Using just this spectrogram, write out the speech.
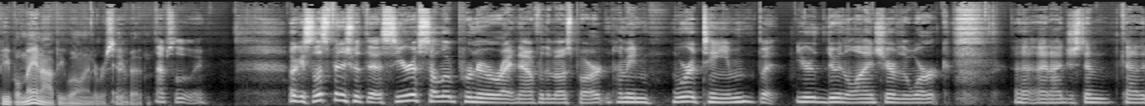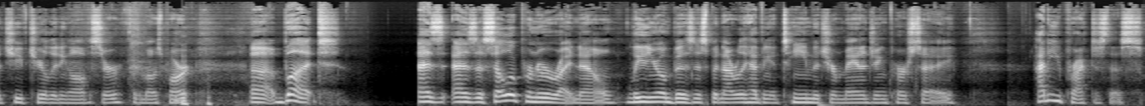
people may not be willing to receive it. Absolutely. Okay, so let's finish with this. You're a solopreneur right now for the most part. I mean, we're a team, but you're doing the lion's share of the work. Uh, and I just am kind of the chief cheerleading officer for the most part. uh, but as as a solopreneur right now, leading your own business but not really having a team that you're managing per se, how do you practice this?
